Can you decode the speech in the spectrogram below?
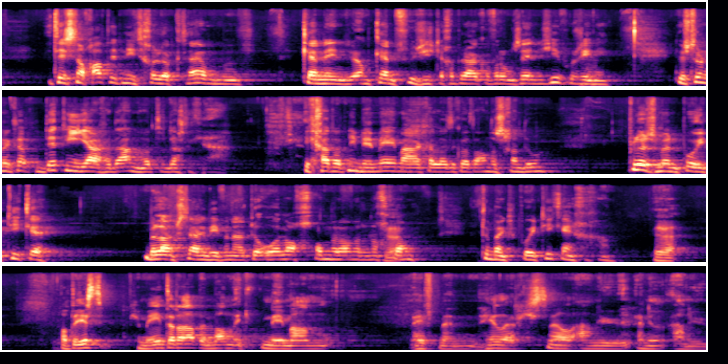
het is nog altijd niet gelukt hè, om, kern, om kernfusie te gebruiken voor onze energievoorziening. Dus toen ik dat 13 jaar gedaan had, toen dacht ik, ja, ik ga dat niet meer meemaken, laat ik wat anders gaan doen. Plus mijn politieke belangstelling die vanuit de oorlog onder andere nog kwam. Toen ben ik de politiek ingegaan. Ja, want eerst gemeenteraad en dan, ik neem aan, heeft men heel erg snel aan uw, aan uw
